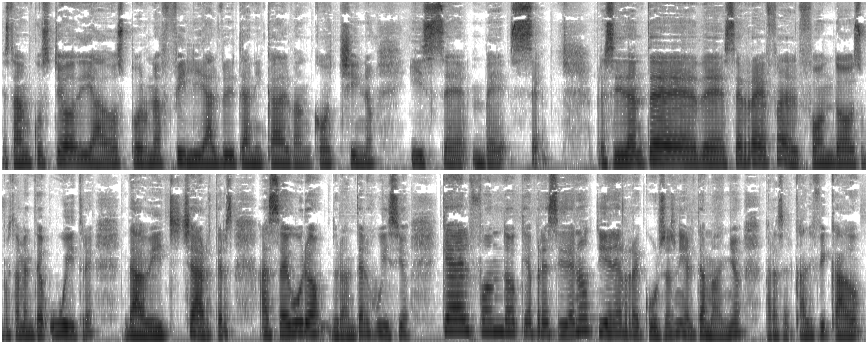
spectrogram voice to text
estaban custodiados por una filial británica del banco chino ICBC. Presidente de SRF, del fondo supuestamente buitre, David Charters, aseguró durante el juicio que el fondo que preside no tiene recursos ni el tamaño para ser calificado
